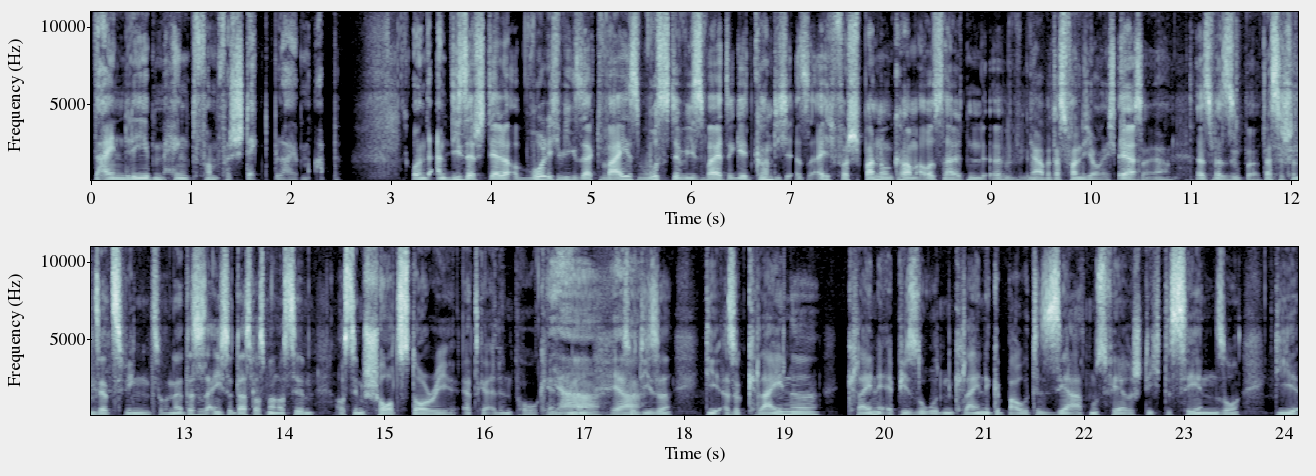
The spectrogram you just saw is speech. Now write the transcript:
dein Leben hängt vom Verstecktbleiben ab. Und an dieser Stelle, obwohl ich, wie gesagt, weiß, wusste, wie es weitergeht, konnte ich es eigentlich vor Spannung kaum aushalten. Äh, ja, aber das fand ich auch echt klasse, ja. ja. Das war super. Das ist schon sehr zwingend so, ne? Das ist eigentlich so das, was man aus dem, aus dem Short Story Edgar Allan Poe kennt. Ja, ne? ja. So diese, die, also kleine, kleine Episoden, kleine gebaute, sehr atmosphärisch dichte Szenen, so, die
